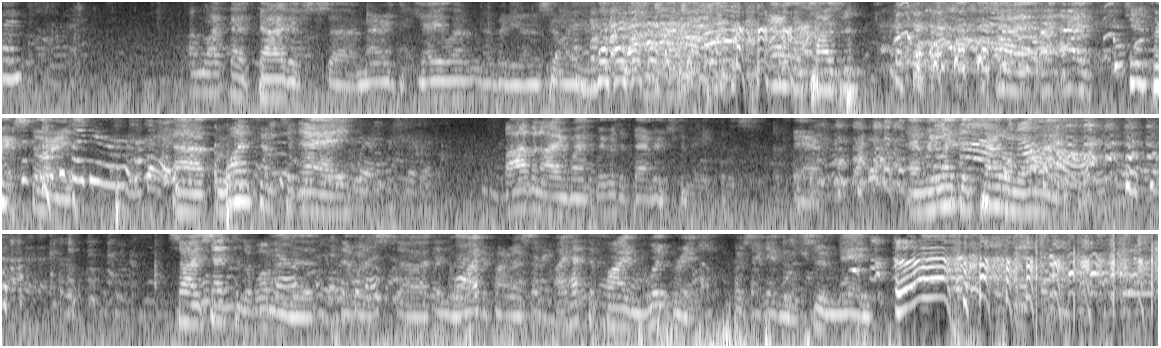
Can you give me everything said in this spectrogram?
I'm like that guy that's uh, married to J-Lo. Nobody knows who I am. Marilyn's husband. I, I, had two quick stories. Uh, one from today. Bob and I went, we were the beverage committee for this affair. And we went to Total Wine. So I said to the woman that, that was uh, in the wine department, I said, I have to find Woodbridge. Of course, I gave him the assumed name.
